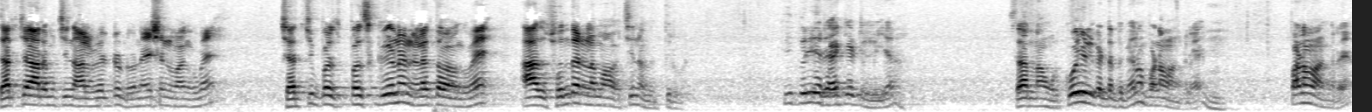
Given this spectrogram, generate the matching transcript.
சர்ச்சை ஆரம்பித்து நாலு பேர்கிட்ட டொனேஷன் வாங்குவேன். சர்ச்சு பஸ் பஸ்க்குன்னு நிலத்தை வாங்குவேன். அது சொந்த நிலமாக வச்சு நான் விற்றுருவேன் இது பெரிய ரேக்கெட் இல்லையா? சார் நான் ஒரு கோயில் கட்டத்துக்கான பணம் வாங்குறேன். பணம் வாங்குறேன்.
